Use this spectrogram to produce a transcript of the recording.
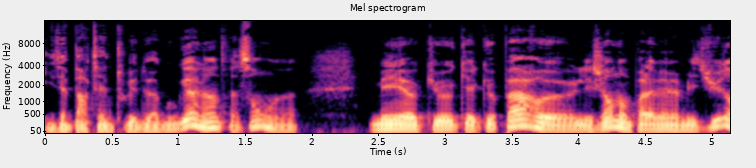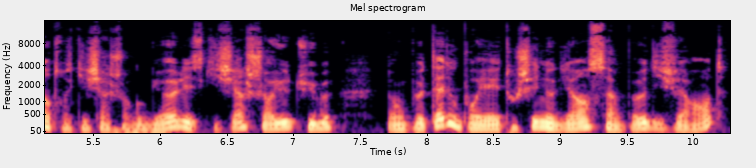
ils appartiennent tous les deux à Google, hein, de toute façon, euh, mais euh, que quelque part, euh, les gens n'ont pas la même habitude entre ce qu'ils cherchent sur Google et ce qu'ils cherchent sur YouTube. Donc peut-être vous pourriez aller toucher une audience un peu différente,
